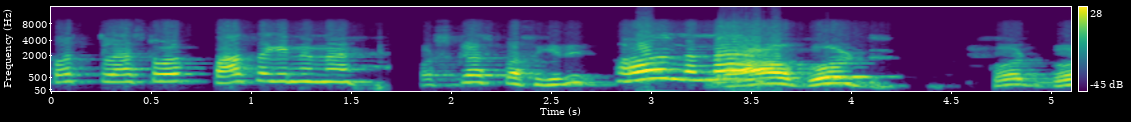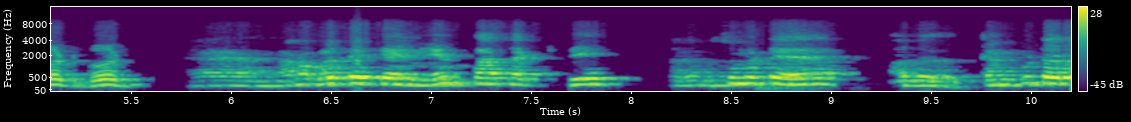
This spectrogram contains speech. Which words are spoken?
ಫಸ್ಟ್ ಕ್ಲಾಸ್ ಒಳಗ್ ಪಾಸ್ ಆಗಿನ ಫಸ್ಟ್ ಕ್ಲಾಸ್ ಪಾಸ್ ಆಗಿದಿ wow good good good good ನನಗೆ ಗೊತ್ತೈತೆ ಏನ್ ಪಾಸ್ ಆಗ್ತಿ? ಸುಮ್ಮನೆ ಅದು ಕಂಪ್ಯೂಟರ್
